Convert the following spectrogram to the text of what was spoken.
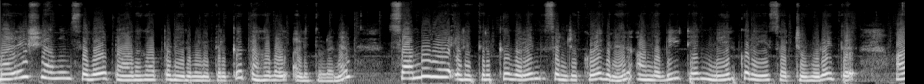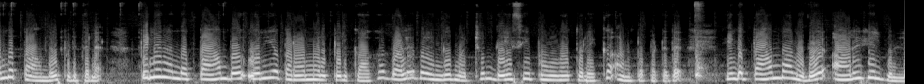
மலேசியாவின் சிவில் பாதுகாப்பு நிறுவனத்திற்கு தகவல் அளித்துள்ளனர். சம்பவ இடத்திற்கு விரைந்து சென்ற குழுவினர் அந்த வீட்டின் மேற்கூரையை சற்று உடைத்து அந்த பாம்பை பிடித்தனர். பின்னர் அந்த அந்த பாம்பு உரிய பராமரிப்பிற்காக வனவிலங்கு மற்றும் தேசிய பூங்கா துறைக்கு அனுப்பப்பட்டது. இந்த பாம்பானது அருகில் உள்ள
